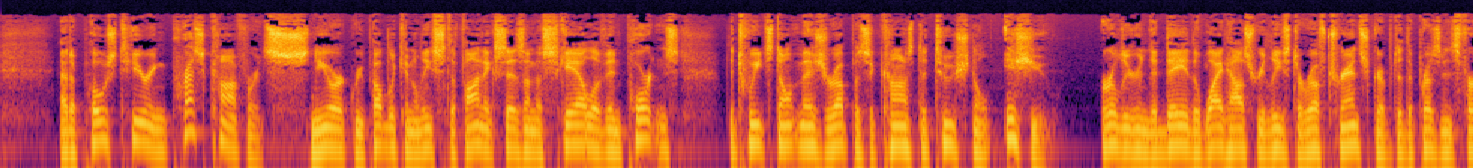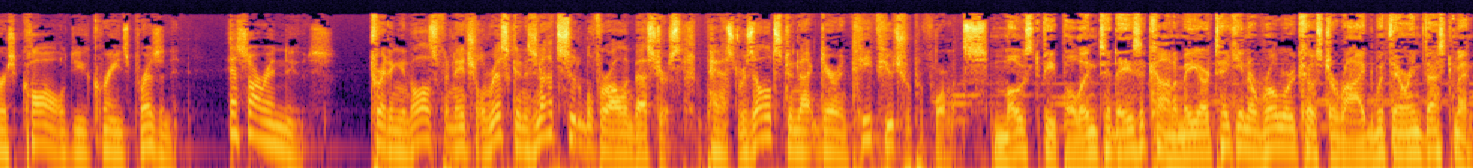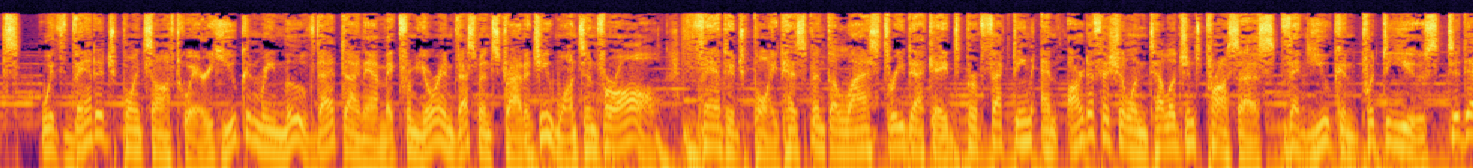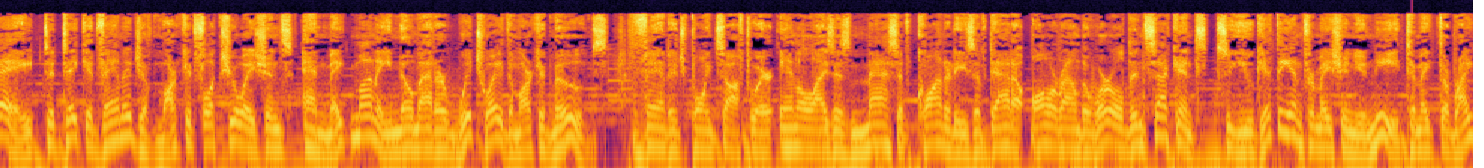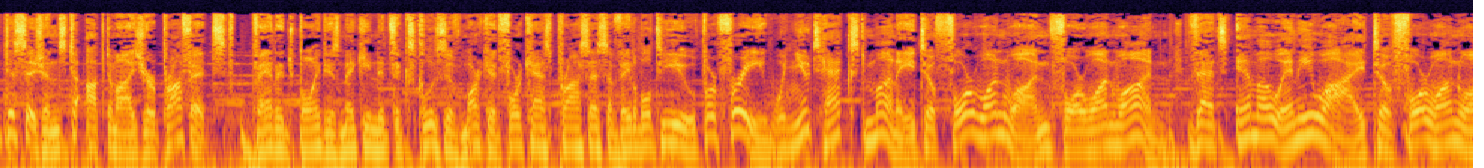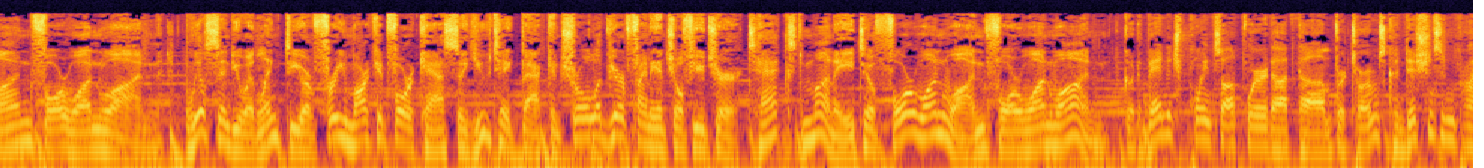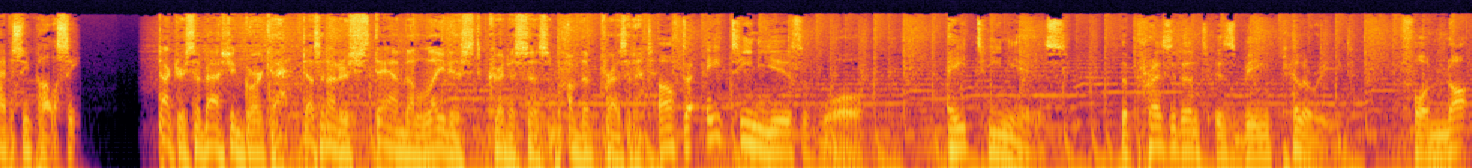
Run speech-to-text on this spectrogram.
At a post hearing press conference, New York Republican Elise Stefanik says on a scale of importance, the tweets don't measure up as a constitutional issue. Earlier in the day, the White House released a rough transcript of the president's first call to Ukraine's president. SRN News. Trading involves financial risk and is not suitable for all investors. Past results do not guarantee future performance. Most people in today's economy are taking a roller coaster ride with their investments. With Vantage Point software, you can remove that dynamic from your investment strategy once and for all. Vantage Point has spent the last three decades perfecting an artificial intelligence process that you can put to use today to take advantage of market fluctuations and make money no matter which way the market moves. Vantage Point software analyzes massive quantities of data data all around the world in seconds, so you get the information you need to make the right decisions to optimize your profits. Vantage Point is making its exclusive market forecast process available to you for free when you text money to 411 411. That's M O N E Y to 411 411. We'll send you a link to your free market forecast so you take back control of your financial future. Text money to 411 411. Go to VantagePointSoftware.com for terms, conditions, and privacy policy. Dr. Sebastian Gorka doesn't understand the latest criticism of the president. After 18 years of war, 18 years, the president is being pilloried for not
